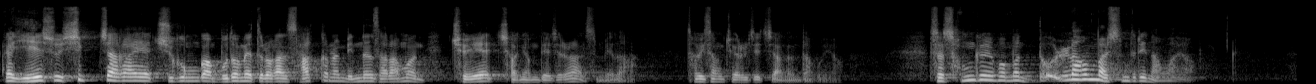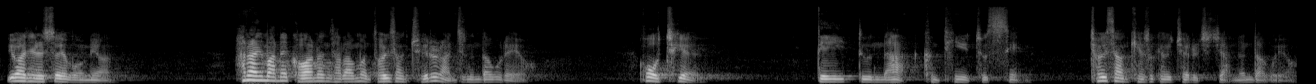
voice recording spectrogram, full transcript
그러니까 예수 십자가의 죽음과 무덤에 들어간 사건을 믿는 사람은 죄에 전염되지는 않습니다. 더 이상 죄를 짓지 않는다고요. 그래서 성경에 보면 놀라운 말씀들이 나와요. 요한일서에 보면 하나님 안에 거하는 사람은 더 이상 죄를 안 짓는다고 그래요. 그 어떻게? They do not continue to sin. 더 이상 계속해서 죄를 짓지 않는다고요.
